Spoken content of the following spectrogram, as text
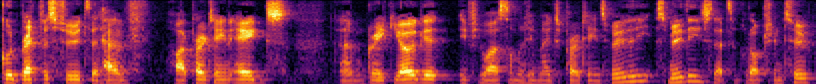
good breakfast foods that have high protein eggs, um, Greek yogurt. If you are someone who makes protein smoothie, smoothies, that's a good option too.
